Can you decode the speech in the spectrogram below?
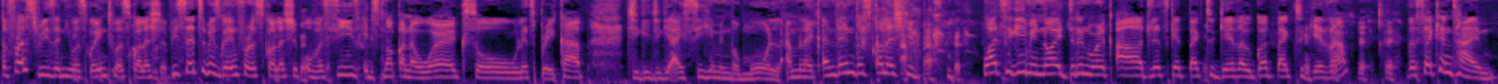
the first reason he was going to a scholarship. He said to me he's going for a scholarship overseas. It's not gonna work, so let's break up. Jiggy jiggy, I see him in the mall. I'm like, and then the scholarship. what to give me? No, it didn't work out. Let's get back together. We got back together. the second time,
